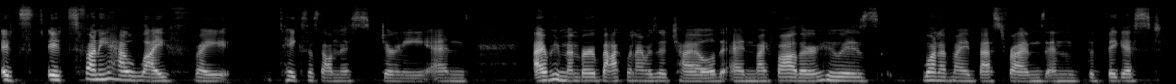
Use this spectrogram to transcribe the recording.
it's it's funny how life, right, takes us on this journey, and I remember back when I was a child and my father, who is one of my best friends and the biggest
